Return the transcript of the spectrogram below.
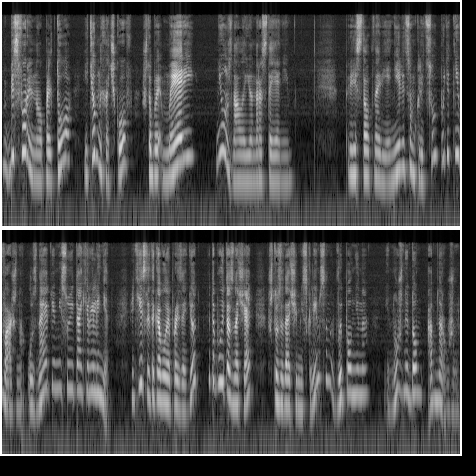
бесформенного пальто и темных очков, чтобы Мэри не узнала ее на расстоянии. При столкновении лицом к лицу будет неважно, узнает ее мисс Уитакер или нет, Ведь если таковое произойдет, это будет означать, что задача мисс Климсон выполнена и нужный дом обнаружен.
